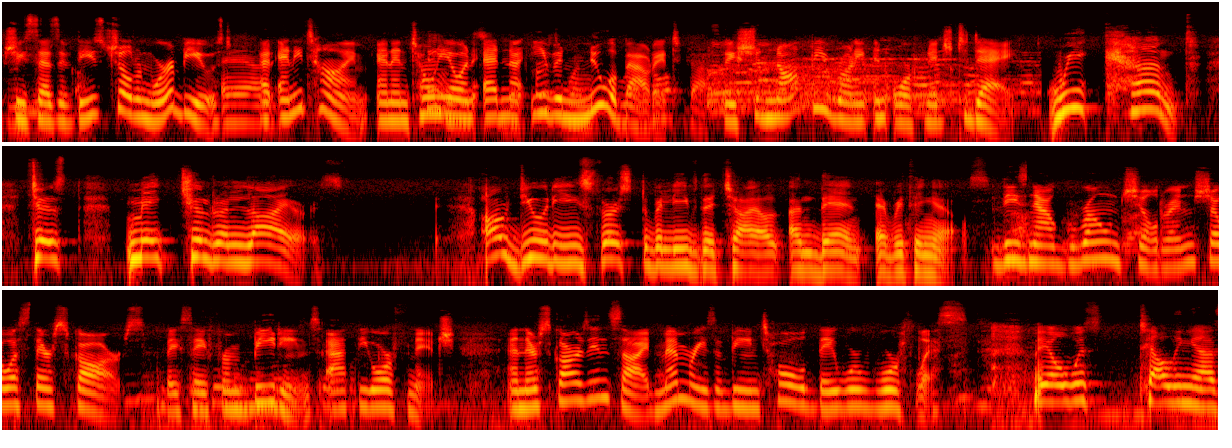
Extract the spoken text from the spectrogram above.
She says if these children were abused at any time and Antonio and Edna even knew about it, they should not be running an orphanage today. We can't just make children liars. Our duty is first to believe the child and then everything else. These now grown children show us their scars, they say from beatings at the orphanage. And their scars inside, memories of being told they were worthless. They always telling us,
